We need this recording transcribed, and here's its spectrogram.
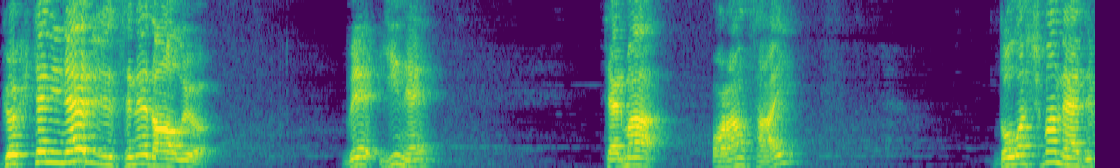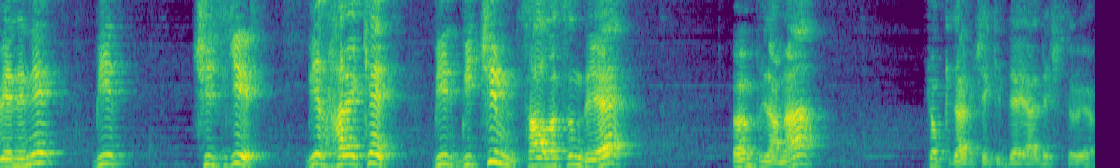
gökten inercesine dağılıyor. Ve yine Selma Oransay dolaşma merdivenini bir çizgi, bir hareket, bir biçim sağlasın diye ön plana çok güzel bir şekilde yerleştiriyor.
